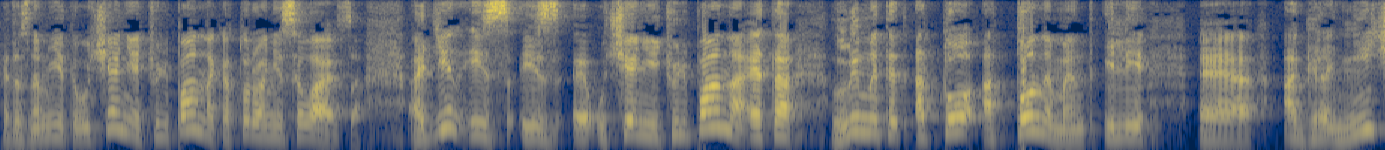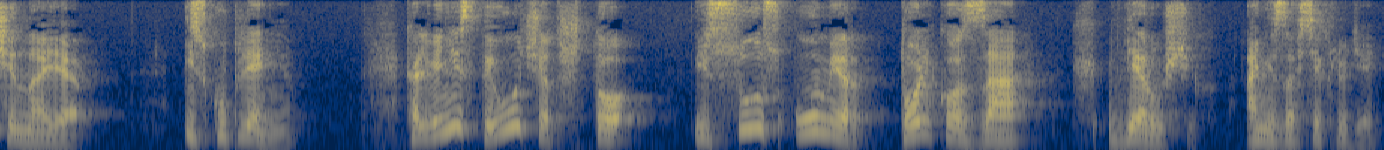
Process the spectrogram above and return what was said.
это знаменитое учение тюльпан, на которое они ссылаются. Один из, из э, учений тюльпана это limited atonement или э, ограниченное искупление. Кальвинисты учат, что Иисус умер только за верующих, а не за всех людей.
